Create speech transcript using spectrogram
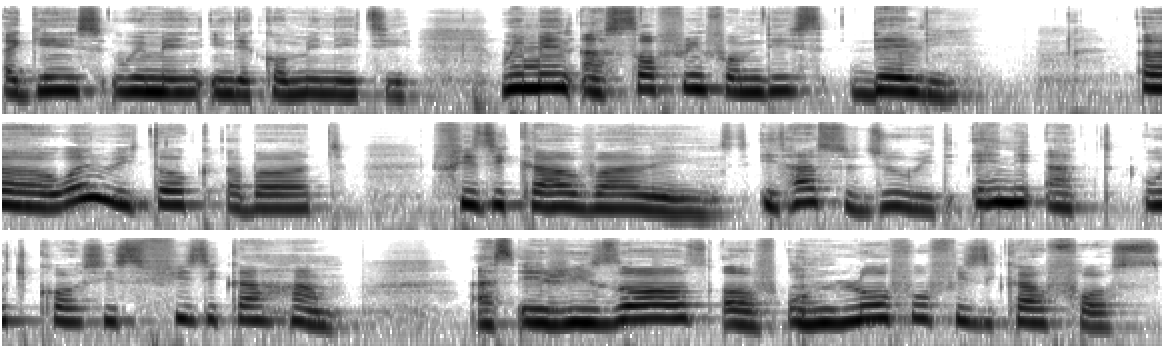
against women in the community. Women are suffering from this daily. Uh, when we talk about physical violence, it has to do with any act which causes physical harm as a result of unlawful physical force,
